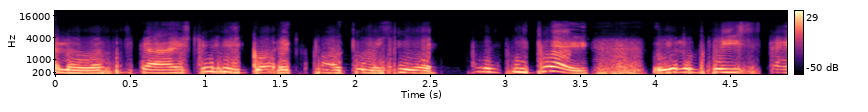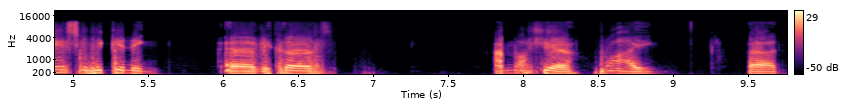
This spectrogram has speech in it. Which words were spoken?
Hello, what's up guys? This is God Talking here. And today, we're gonna play Space Awakening. Uh, because I'm not sure why. But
